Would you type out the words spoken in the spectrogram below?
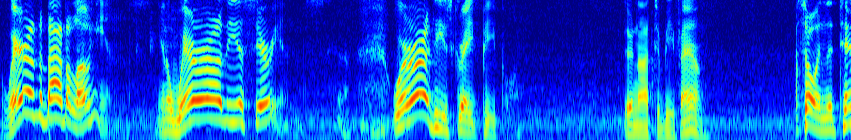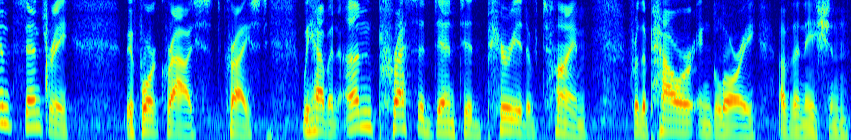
Where are the Babylonians? You know, where are the Assyrians? Where are these great people? They're not to be found. So in the 10th century before Christ, Christ, we have an unprecedented period of time for the power and glory of the nation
